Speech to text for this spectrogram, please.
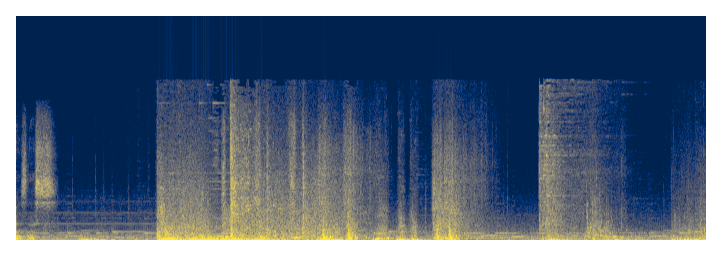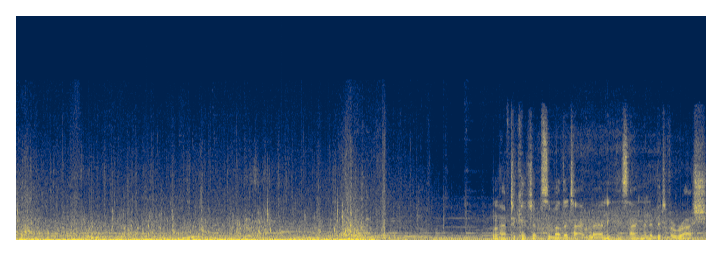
Business. We'll have to catch up some other time, Lernie, as I'm in a bit of a rush.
